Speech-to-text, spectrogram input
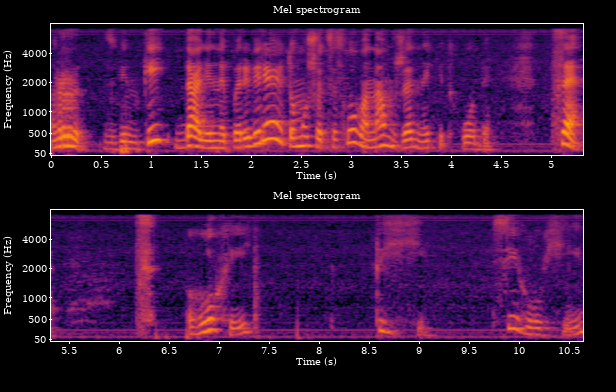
Р дзвінки. Далі не перевіряю, тому що це слово нам вже не підходить. Це Ц глухий, тихі, всі глухі,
